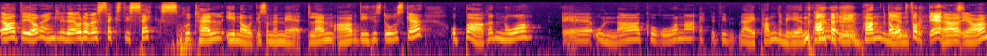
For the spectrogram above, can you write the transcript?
Ja, det gjør egentlig det. Og det er 66 hotell i Norge som er medlem av de historiske. Og bare nå eh, under koronapandemien Pandemien. Pandemien. Ja, ja.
